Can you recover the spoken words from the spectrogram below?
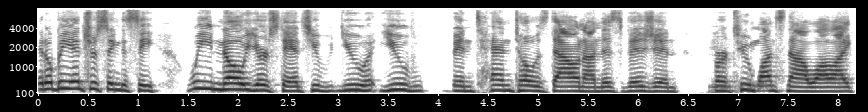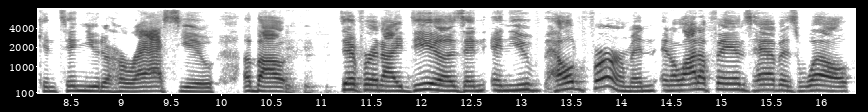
it'll be interesting to see. We know your stance. You've you you've been 10 toes down on this vision for two months now while I continue to harass you about different ideas and and you've held firm and and a lot of fans have as well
